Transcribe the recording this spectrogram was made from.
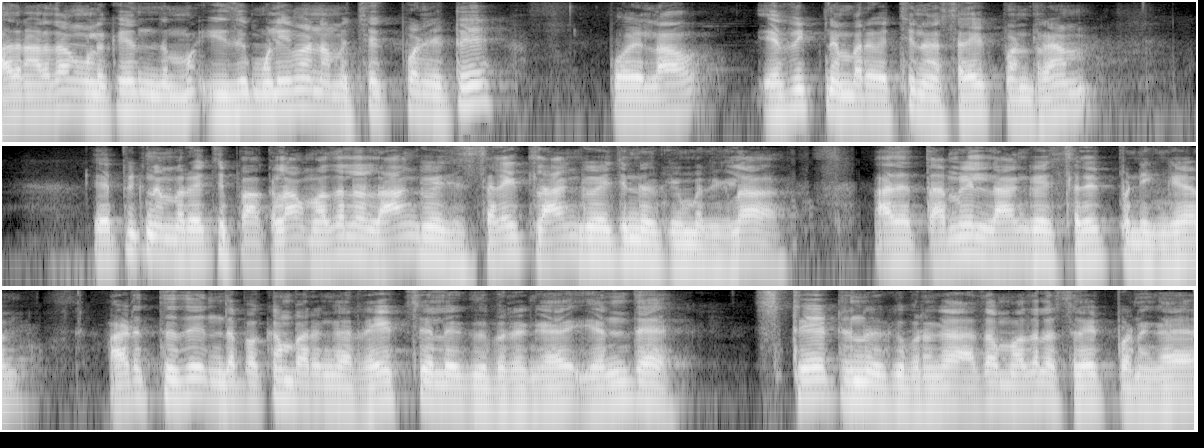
அதனால தான் உங்களுக்கு இந்த இது மூலிமா நம்ம செக் பண்ணிவிட்டு போயிடலாம். எபிக் நம்பரை வச்சு நான் செலக்ட் பண்ணுறேன் எபிக் நம்பர் வச்சு பார்க்கலாம். முதல்ல லாங்குவேஜ் செலக்ட் லாங்குவேஜ்னு இருக்கு பார்த்தீங்களா அதை தமிழ் லாங்குவேஜ் செலக்ட் பண்ணிங்க அடுத்தது இந்த பக்கம் பாருங்கள் ரைட் சைடில் இருக்குது பாருங்கள் எந்த ஸ்டேட்டுன்னு இருக்குது பாருங்கள் அதை முதல்ல செலக்ட் பண்ணுங்கள்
